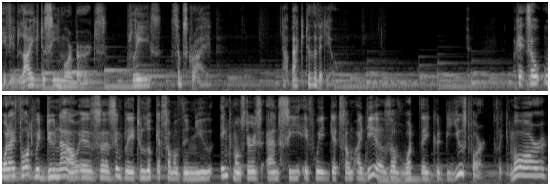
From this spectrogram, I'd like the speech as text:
if you'd like to see more birds, please subscribe. Now back to the video. Okay, so what I thought we'd do now is uh, simply to look at some of the new ink monsters and see if we get some ideas of what they could be used for. Click more,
